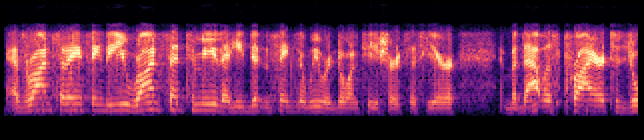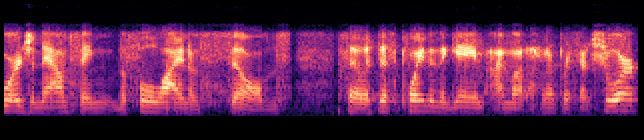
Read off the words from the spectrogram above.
Has Ron said anything to you? Ron said to me that he didn't think that we were doing T-shirts this year, but that was prior to George announcing the full line of films. So at this point in the game, I'm not 100% sure.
